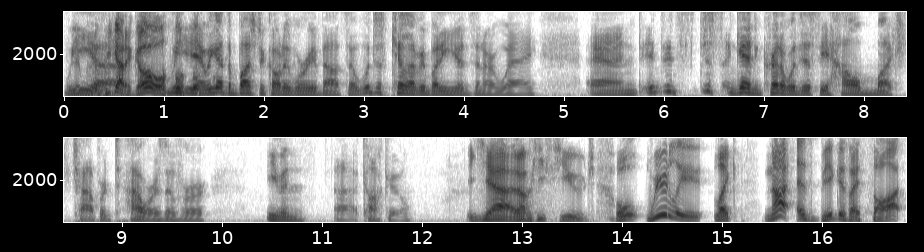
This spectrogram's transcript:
We We uh, gotta go. we, yeah, we got the Buster Call to worry about, so we'll just kill everybody here that's in our way. And it, it's just again incredible to just see how much Chopper towers over even uh, Kaku. yeah, no, he's huge. Well, weirdly, like not as big as I thought.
